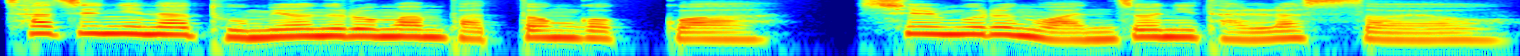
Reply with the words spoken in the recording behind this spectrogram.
사진이나 도면으로만 봤던 것과 실물은 완전히 달랐어요.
